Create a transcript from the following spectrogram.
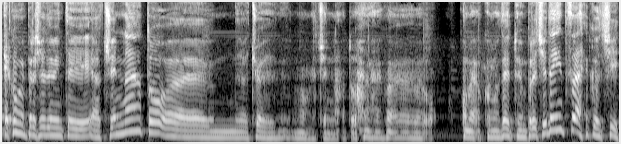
E come precedentemente accennato, ehm, cioè non accennato, come, come, ho detto in precedenza, eccoci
